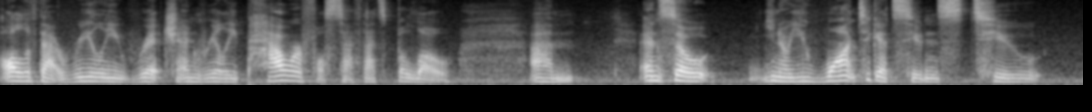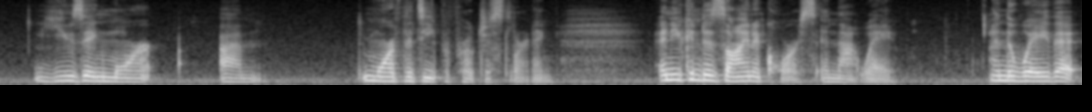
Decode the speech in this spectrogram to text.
all of that really rich and really powerful stuff that's below. Um, and so, you know, you want to get students to using more, um, more of the deep approaches to learning. And you can design a course in that way. And the way that,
